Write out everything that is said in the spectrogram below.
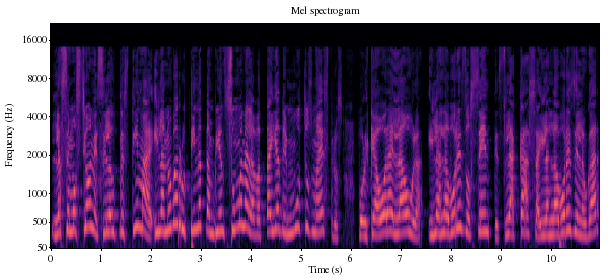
Las emociones, la autoestima y la nueva rutina también suman a la batalla de muchos maestros, porque ahora el aula y las labores docentes, la casa y las labores del hogar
